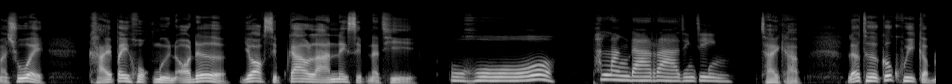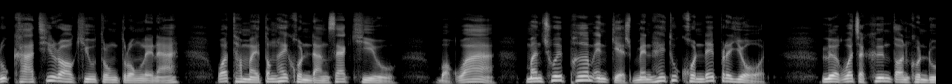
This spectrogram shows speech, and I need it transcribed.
มาช่วย ขายไป 60,000 ออเดอร์ ยอด19 ล้านใน 10 นาที โอ้โห พลังดาราจริงใช่ครับ แล้วเธอก็คุยกับลูกค้าที่รอคิวตรงๆ เลยนะ ว่าทำไมต้องให้คนดังแทรกคิว บอกว่ามันช่วยเพิ่ม engagement ให้ทุกคนได้ประโยชน์ เลือกว่าจะขึ้นตอนคนดู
